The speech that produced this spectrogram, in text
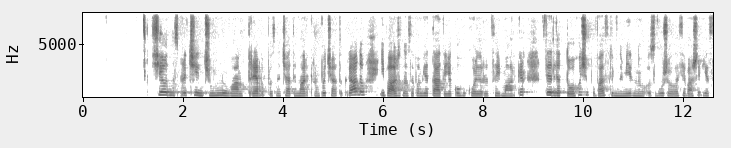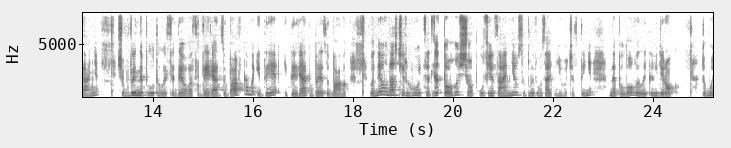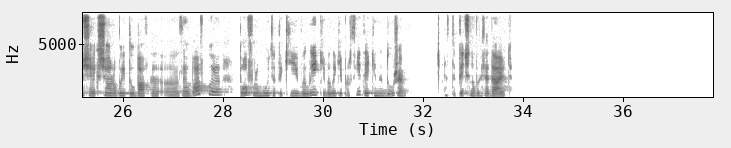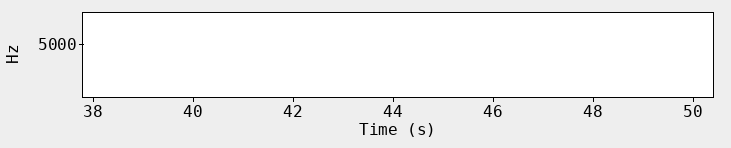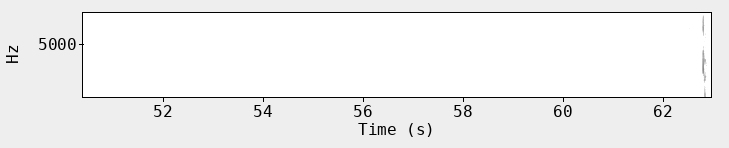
Ще одна з причин, чому вам треба позначати маркером початок ряду і бажано запам'ятати, якого кольору цей маркер, це для того, щоб у вас рівномірно звужувалося ваше в'язання, щоб ви не плуталися, де у вас іде ряд з убавками і де іде ряд без убавок. Вони у нас чергуються для того, щоб у в'язанні, особливо у задній його частині, не було великих дірок. Тому що якщо робити убавка е, за убавкою, то формуються такі великі-великі просвіти, які не дуже естетично виглядають.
